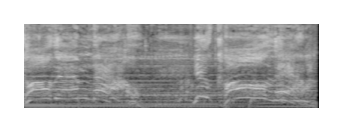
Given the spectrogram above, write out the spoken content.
Call them now. You call them.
